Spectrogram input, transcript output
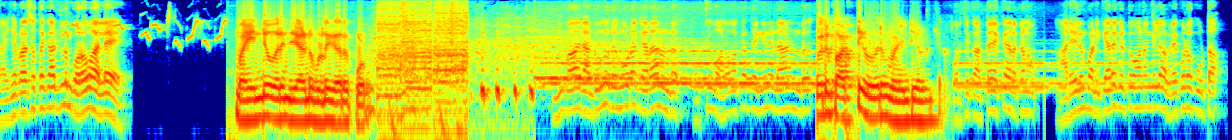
കഴിഞ്ഞ പ്രാവശ്യത്തെക്കാട്ടിലും കുറവാ അല്ലേ മൈൻഡ് പോലും ചെയ്യാണ്ട് പുള്ളി കയറി പോകും രണ്ടു മൂന്ന് തെങ്ങ് കൂടെ കയറാനുണ്ട് കുറച്ച് തെങ്ങിന് ഇടാനുണ്ട്. ഒരു പട്ടി ഒരു മൈൻഡ് കുറച്ച് കട്ടയൊക്കെ ഇറക്കണം. ആരെങ്കിലും പണിക്കാരെ കിട്ടുവാണെങ്കിൽ അവരെ കൂടെ കൂട്ടാം.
